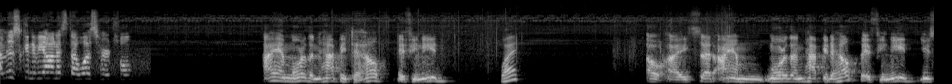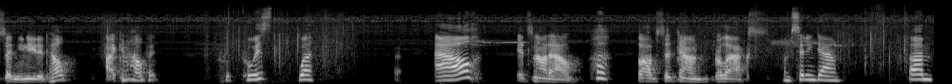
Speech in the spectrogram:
I'm just gonna be honest, that was hurtful. I am more than happy to help if you need. What? Oh, I said I am more than happy to help if you need. You said you needed help. I can help. Who, who is what? Al? It's not Al. Huh. Bob, sit down. Relax. I'm sitting down. Um,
